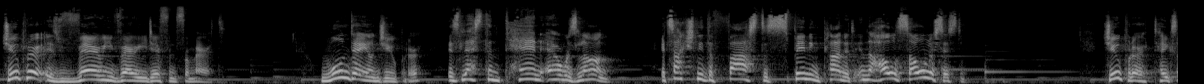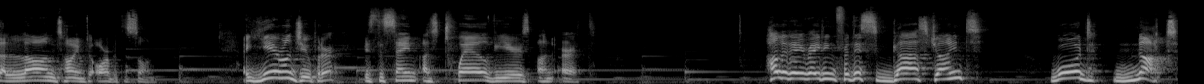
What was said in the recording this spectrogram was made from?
Jupiter is very, very different from Earth. One day on Jupiter is less than 10 hours long. It's actually the fastest spinning planet in the whole solar system. Jupiter takes a long time to orbit the Sun. A year on Jupiter is the same as 12 years on Earth. Holiday rating for this gas giant? Would not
